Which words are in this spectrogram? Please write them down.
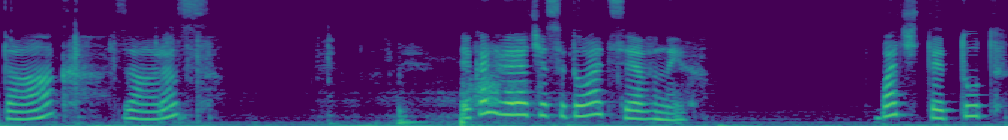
так, зараз. Якась гаряча ситуація в них. Бачите, тут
